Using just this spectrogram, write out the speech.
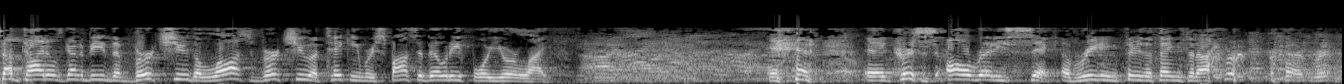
subtitle is going to be The Virtue, the Lost Virtue of Taking Responsibility for Your Life. And, and Chris is already sick of reading through the things that I've written.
